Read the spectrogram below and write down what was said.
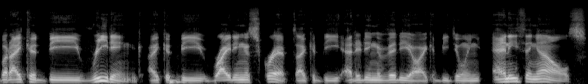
but I could be reading, I could be writing a script, I could be editing a video, I could be doing anything else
